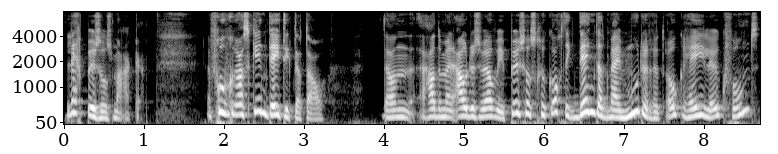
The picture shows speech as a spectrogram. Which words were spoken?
Legpuzzels maken. En vroeger als kind deed ik dat al. Dan hadden mijn ouders wel weer puzzels gekocht. Ik denk dat mijn moeder het ook heel leuk vond.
